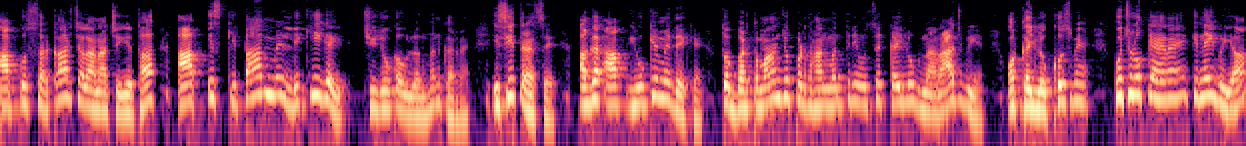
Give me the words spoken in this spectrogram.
आपको सरकार चलाना चाहिए था, आप इस किताब में लिखी गई चीज़ों का उल्लंघन कर रहे हैं। इसी तरह से अगर आप यूके में देखें तो वर्तमान जो प्रधानमंत्री उनसे कई लोग नाराज़ भी हैं और कई लोग खुश भी हैं। कुछ लोग कह रहे हैं कि नहीं भैया,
